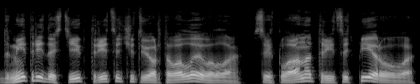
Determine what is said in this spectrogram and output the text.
Дмитрий достиг 34-го левела, Светлана 31-го,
